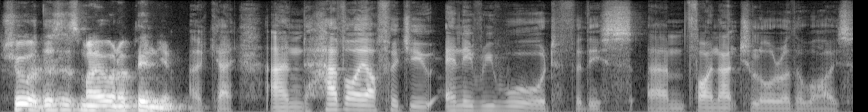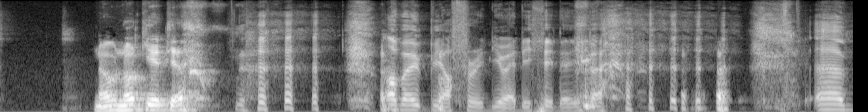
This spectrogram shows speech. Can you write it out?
Sure, this is my own opinion. Okay. And have I offered you any reward for this, um, financial or otherwise? No, not yet. Yeah. I won't be offering you anything either. um,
